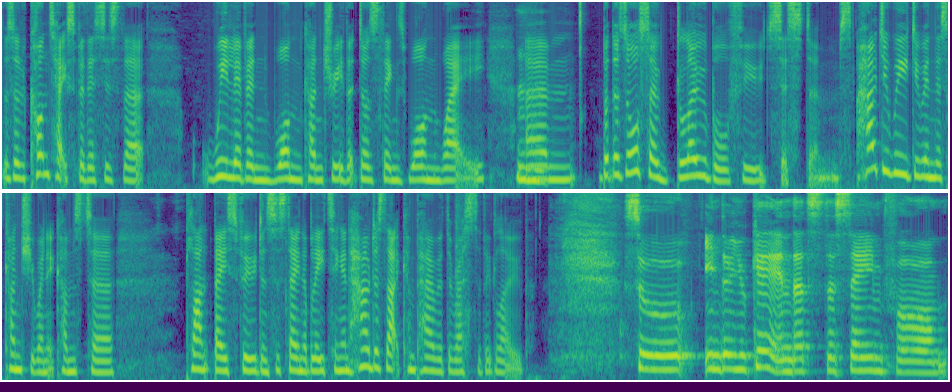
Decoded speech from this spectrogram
the sort of context for this is that we live in one country that does things one way, mm-hmm. um, but there's also global food systems. How do we do in this country when it comes to plant based food and sustainable eating, and how does that compare with the rest of the globe? So in the UK, and that's the same for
